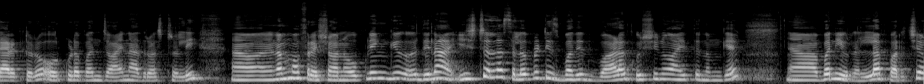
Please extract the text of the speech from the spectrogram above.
ಡೈರೆಕ್ಟರು ಅವ್ರು ಕೂಡ ಬಂದು ಜಾಯ್ನ್ ಆದರು ಅಷ್ಟರಲ್ಲಿ. ನಮ್ಮ ಫ್ರೆಶ್ ಆನ್ ಓಪ್ನಿಂಗ್ ದಿನ ಇಷ್ಟೆಲ್ಲ ಸೆಲೆಬ್ರಿಟೀಸ್ ಬಂದಿದ್ದು ಭಾಳ ಖುಷಿನೂ ಆಯಿತು ನಮಗೆ. ಬನ್ನಿ ಇವ್ರನ್ನೆಲ್ಲ ಪರಿಚಯ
